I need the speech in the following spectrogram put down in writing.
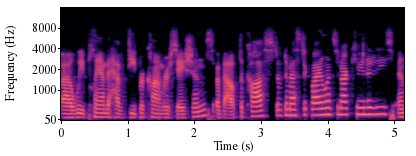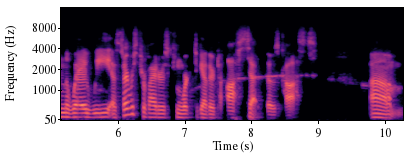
Uh, we plan to have deeper conversations about the cost of domestic violence in our communities and the way we as service providers can work together to offset those costs. Um,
